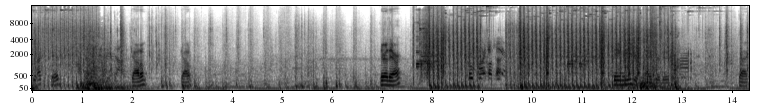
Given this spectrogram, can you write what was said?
good X kid. Got him. Got him. There they are. Dave, we need your sniper, dude. Deck.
